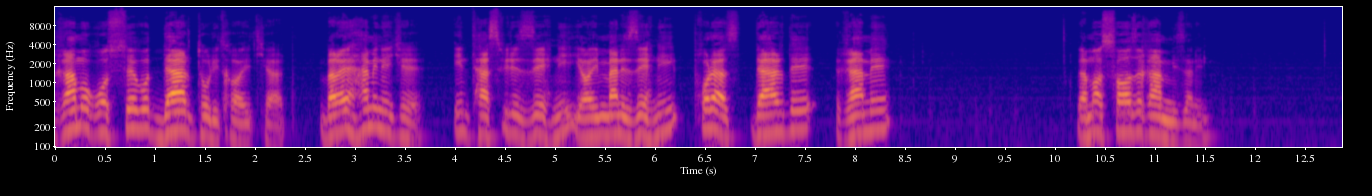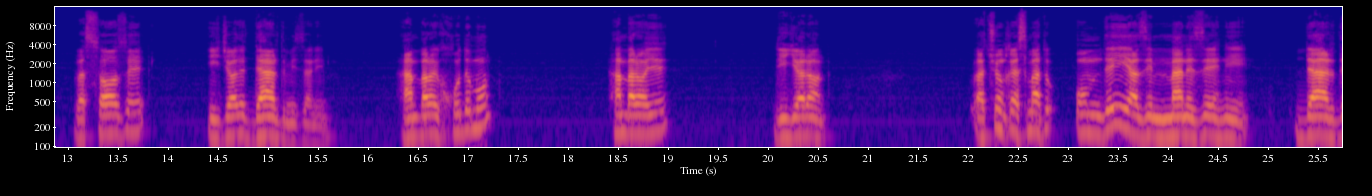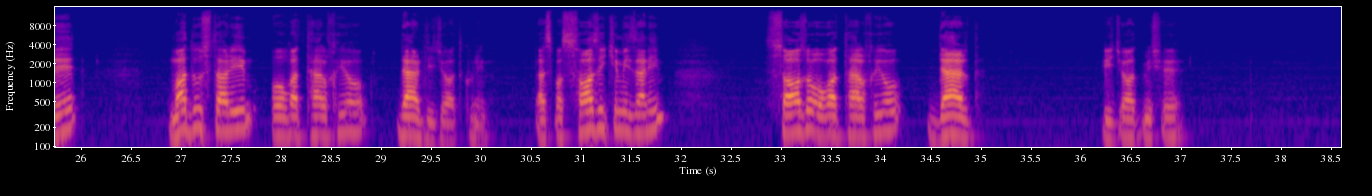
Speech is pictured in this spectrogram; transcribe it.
غم و غصه و درد تولید خواهید کرد. برای همینه که این تصویر ذهنی یا این من ذهنی پر از درد غم و ما ساز غم می‌زنیم و ساز ایجاد درد می‌زنیم. هم برای خودمون هم برای دیگران. و چون قسمت عمده ای از این من ذهنی درده ما دوست داریم اوقات تلخی و درد ایجاد کنیم. پس با سازی که می‌زنیم ساز و اوقات تلخی و درد ایجاد میشه.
